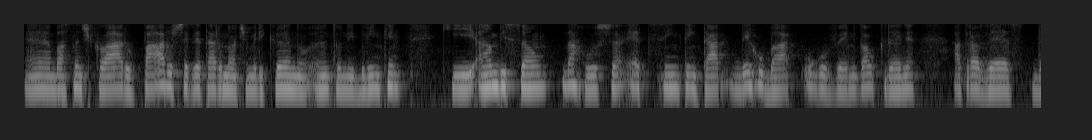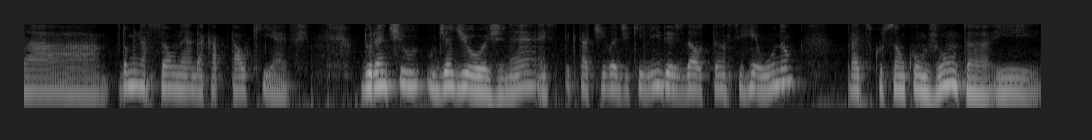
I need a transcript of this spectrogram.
é, bastante claro para o secretário norte-americano Anthony Blinken que a ambição da Rússia é sim tentar derrubar o governo da Ucrânia através da dominação né, da capital Kiev. Durante o, o dia de hoje, né, a expectativa de que líderes da OTAN se reúnam para discussão conjunta e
